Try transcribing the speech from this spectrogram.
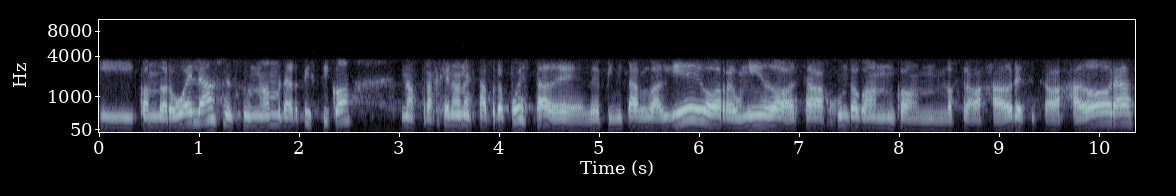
y Condorhuela, es un nombre artístico, nos trajeron esta propuesta de, pintarlo al Diego, reunido, estaba junto con, con los trabajadores y trabajadoras,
